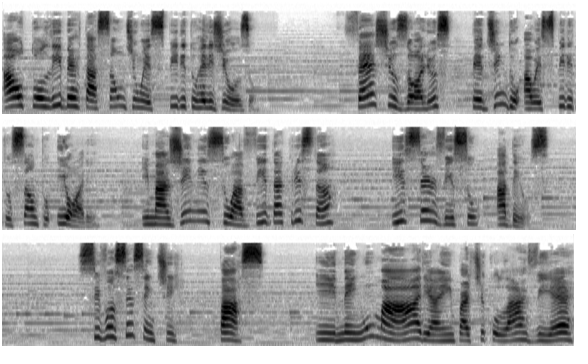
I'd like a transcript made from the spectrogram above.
autolibertação de um espírito religioso. Feche os olhos pedindo ao Espírito Santo e ore. Imagine sua vida cristã e serviço a Deus. Se você sentir paz e nenhuma área em particular vier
